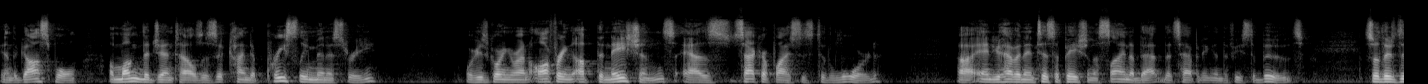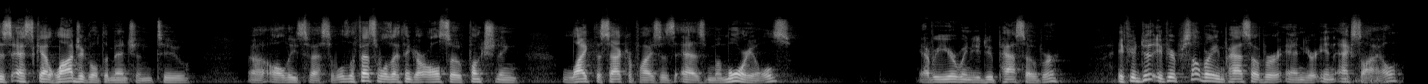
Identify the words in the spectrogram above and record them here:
in the gospel among the Gentiles as a kind of priestly ministry where he's going around offering up the nations as sacrifices to the Lord. Uh, and you have an anticipation, a sign of that that's happening in the Feast of Booths. So there's this eschatological dimension to uh, all these festivals. The festivals, I think, are also functioning like the sacrifices as memorials. Every year when you do Passover, if you're, do, if you're celebrating Passover and you're in exile,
